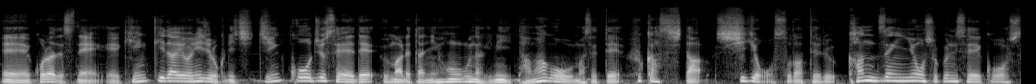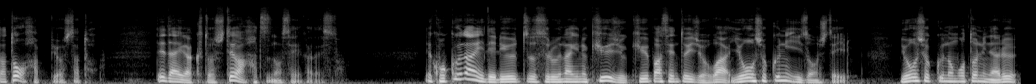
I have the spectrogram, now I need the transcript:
えーこれはですね、近畿大は26日、人工授精で生まれた日本うなぎに卵を産ませて孵化した飼魚を育てる完全養殖に成功したと発表したと。で、大学としては初の成果ですと。で国内で流通するうなぎの99%以上は養殖に依存している。養殖の元になる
